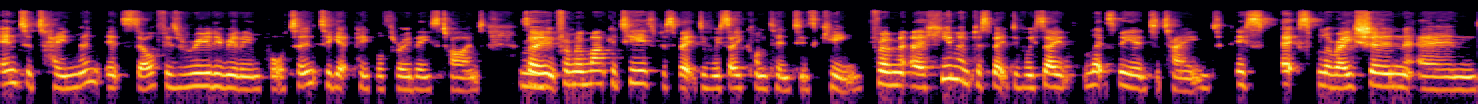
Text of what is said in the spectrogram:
Entertainment itself is really, really important to get people through these times. Mm. So, from a marketeer's perspective, we say content is king. From a human perspective, we say let's be entertained. This exploration and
